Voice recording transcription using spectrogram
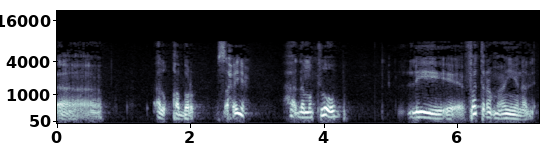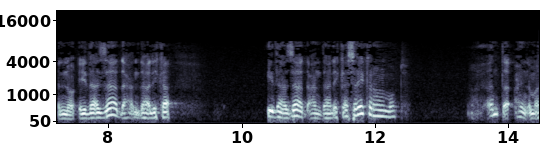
آه، القبر. صحيح هذا مطلوب لفترة معينة لأنه إذا زاد عن ذلك إذا زاد عن ذلك سيكره الموت. أنت حينما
